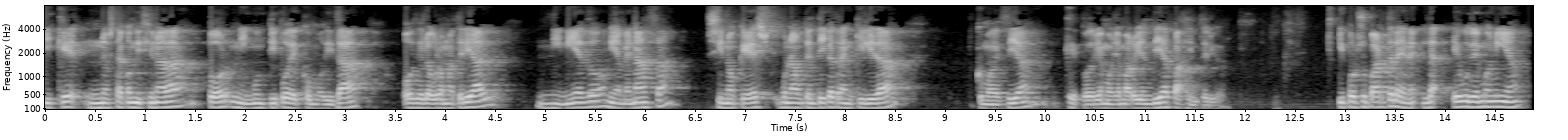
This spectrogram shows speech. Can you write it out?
y que no está condicionada por ningún tipo de comodidad o de logro material, ni miedo, ni amenaza, sino que es una auténtica tranquilidad, como decía, que podríamos llamar hoy en día paz interior. Y por su parte, la, eudemonía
